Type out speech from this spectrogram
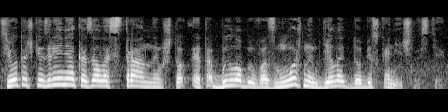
С его точки зрения оказалось странным, что это было бы возможным делать до бесконечности –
